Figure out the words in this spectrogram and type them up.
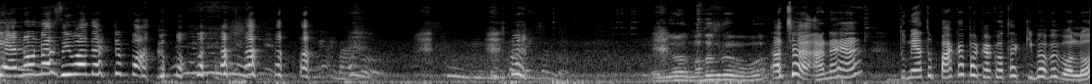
কেন না জিওয়াত একটা পাগল। এই জিওয়াত মাথা ঘুরে বাবা। আচ্ছা আনায়া তুমি এত পাকা পাকা কথা কীভাবে বলো?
